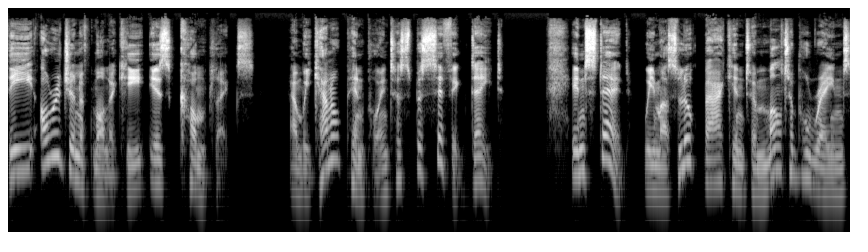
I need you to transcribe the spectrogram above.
The origin of monarchy is complex, and we cannot pinpoint a specific date. Instead, we must look back into multiple reigns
